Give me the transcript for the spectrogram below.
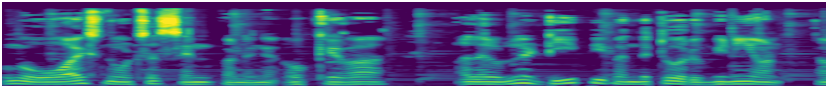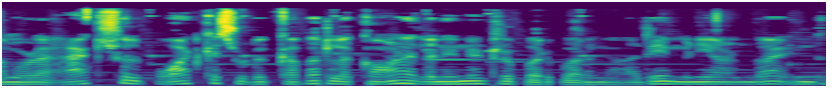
உங்கள் வாய்ஸ் நோட்ஸை சென்ட் பண்ணுங்கள் ஓகேவா அதில் உள்ள டிபி வந்துட்டு ஒரு மினியான் நம்மளோட ஆக்சுவல் பாட்காஸ்டோட கவரில் கார்னரில் நின்றுட்டு இருப்பார் பாருங்க. அதே மினியான் தான் இந்த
